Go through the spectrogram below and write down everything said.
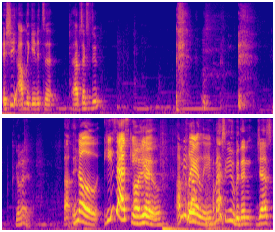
is she obligated to have sex with you? Go ahead. Uh, No, he's asking Oh, yeah. you. I mean, Clearly. I'm, I'm asking you, but then just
